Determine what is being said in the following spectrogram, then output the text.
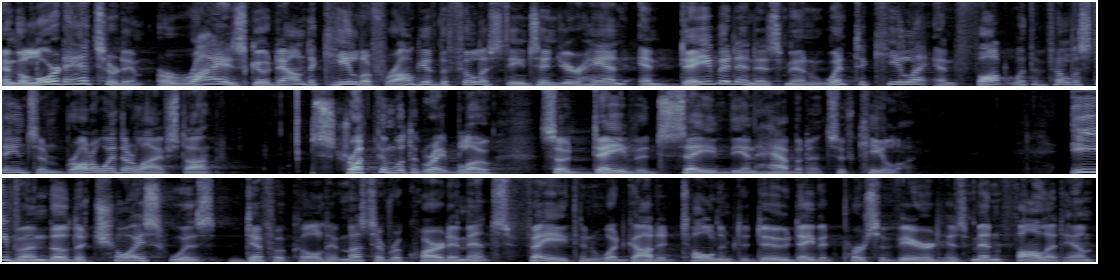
And the Lord answered him, Arise, go down to Keilah, for I'll give the Philistines into your hand. And David and his men went to Keilah and fought with the Philistines and brought away their livestock, struck them with a great blow. So David saved the inhabitants of Keilah. Even though the choice was difficult, it must have required immense faith in what God had told him to do. David persevered, his men followed him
